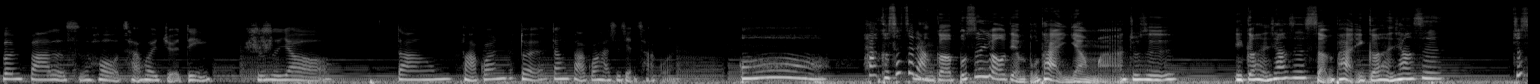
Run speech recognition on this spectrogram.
分发的时候才会决定，就是要当法官，对，当法官还是检察官。哦，它可是这两个不是有点不太一样吗？就是一个很像是审判，一个很像是，就是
